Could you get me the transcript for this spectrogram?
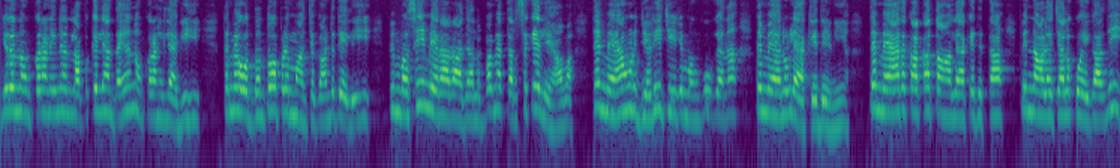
ਜਦੋਂ ਨੌਕਰਾਨੀ ਨੇ ਲੱਭ ਕੇ ਲਿਆਂਦਾ ਸੀ ਨਾ ਨੌਕਰਾਨੀ ਲੈ ਗਈ ਸੀ ਤੇ ਮੈਂ ਉਦੋਂ ਤੋਂ ਆਪਣੇ ਮਨ ਚ ਗੰਢ ਦੇ ਲਈ ਸੀ ਵੀ ਮਸੀ ਮੇਰਾ ਰਾਜਾ ਲੱਭਾ ਮੈਂ ਤਰਸ ਕੇ ਲਿਆ ਵਾ। ਤੇ ਮੈਂ ਹੁਣ ਜਿਹੜੀ ਚੀਜ਼ ਮੰਗੂਗਾ ਨਾ ਤੇ ਮੈਂ ਇਹਨੂੰ ਲੈ ਕੇ ਦੇਣੀ ਆ। ਤੇ ਮੈਂ ਤਾਂ ਕਾਕਾ ਤਾਂ ਲੈ ਕੇ ਦਿੱਤਾ ਵੀ ਨਾਲੇ ਚੱਲ ਕੋਈ ਗੱਲ ਨਹੀਂ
